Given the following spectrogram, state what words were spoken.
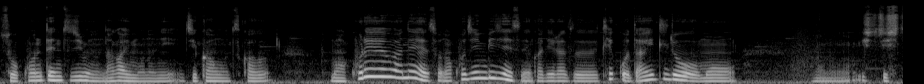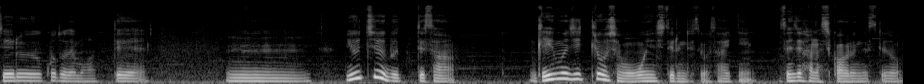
そうコンテンツ寿命の長いものに時間を使う。まあこれはねその個人ビジネスに限らず結構大企業もあの意識していることでもあってうーん。YouTube ってさゲーム実況者を応援してるんですよ最近。全然話変わるんですけど、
